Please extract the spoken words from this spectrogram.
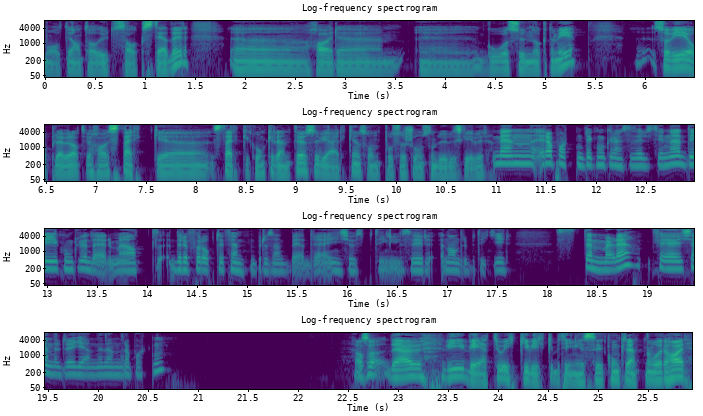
målt i antall utsalgssteder. har god og sunn økonomi. Så vi opplever at vi har sterke, sterke, konkurrenter, så vi er ikke i en sånn posisjon som du beskriver. Men rapporten til Konkurransetilsynet de konkluderer med at dere får opptil 15% bedre innkjøpsbetingelser enn andre butikker. Stemmer det? For jeg kjenner dere igjen i den rapporten? Altså, er, vi vet jo ikke hvilke betingelser konkurrentene våre har.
